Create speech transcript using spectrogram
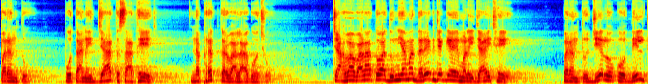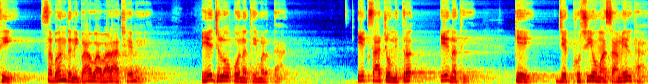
પરંતુ પોતાની જાત સાથે જ નફરત કરવા લાગો છો. ચાહવાવાળા તો આ દુનિયામાં દરેક જગ્યાએ મળી જાય છે. પરંતુ જે લોકો દિલથી સંબંધ નિભાવવાવાળા છે ને, એ જ લોકો નથી મળતા. એક સાચો મિત્ર એ નથી કે જે ખુશીઓમાં સામેલ થાય.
